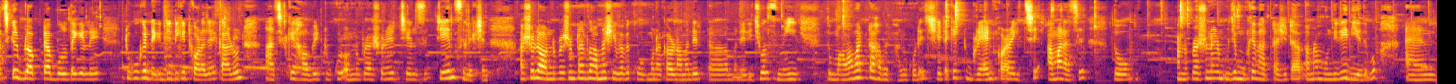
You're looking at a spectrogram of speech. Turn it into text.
আজকের ব্লগটা বলতে গেলে টুকুকে ডেডিকেট করা যায়, কারণ আজকে হবে টুকুর অন্নপ্রাশনের চেন সিলেকশন আসলে অন্নপ্রাশনটা তো আমরা সেভাবে করব না, কারণ আমাদের মানে রিচুয়ালস নেই। তো মামা ভাতটা হবে ভালো করে। সেটাকে একটু গ্র্যান্ড করার ইচ্ছে আমার আছে। তো অন্নপ্রাশনের যে মুখে ভাতটা, সেটা আমরা মন্দিরেই দিয়ে দেবো। অ্যান্ড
